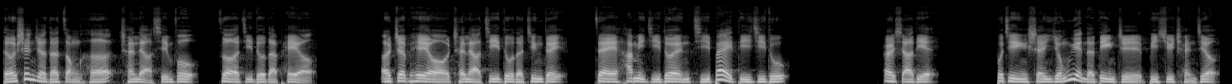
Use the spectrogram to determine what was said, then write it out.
得胜者的总和成了心腹，做基督的配偶，而这配偶成了基督的军队，在哈米吉顿击败敌基督。二小点，不仅神永远的定旨必须成就，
